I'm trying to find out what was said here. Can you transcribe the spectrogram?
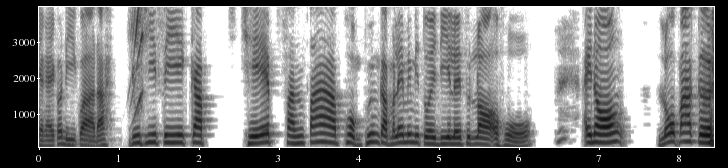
ยังไงก็ดีกว่านะ UTC กับเชฟซันต้าผมเพิ่งกลับมาเล่นไม่มีตัวดีเลยสุดหล่อโอ้โห ไอ้น้อง โลภมากเกิน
